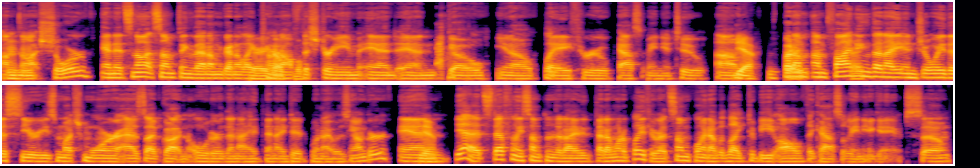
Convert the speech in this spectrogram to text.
I'm Mhm. not sure, and it's not something that I'm gonna like Very turn helpful. off the stream and and go, you know, play through Castlevania 2. Um, Yeah, but right, I'm I'm finding that I enjoy this series much more as I've gotten older than I than I did when I was younger. And yeah, it's definitely something that I that I want to play through. At some point, I would like to be all of the Castlevania games. So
